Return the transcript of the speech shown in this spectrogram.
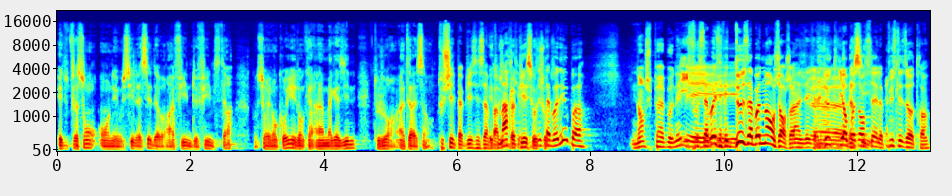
Et de toute façon, on est aussi lassé d'avoir un film, deux films, etc. comme sur les longs courriers. Donc un, un magazine toujours intéressant. Toucher le papier, c'est Et sympa. toucher le Marc, papier, c'est vous autre êtes chose. abonné ou pas? Non, je suis pas abonné. Il mais- faut s'abonner. Ça fait deux abonnements, Georges. hein. Il y a Euh, deux clients merci. potentiels, plus les autres. hein.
